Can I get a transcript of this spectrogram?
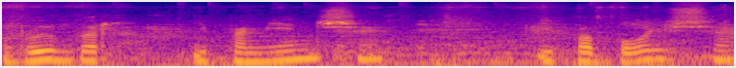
выбор и поменьше, и побольше.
